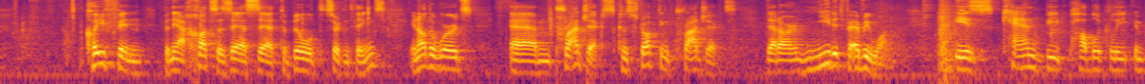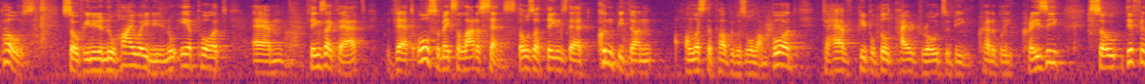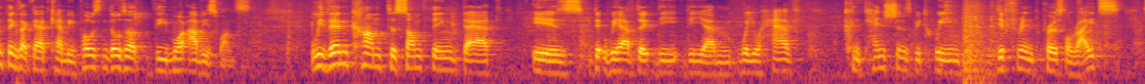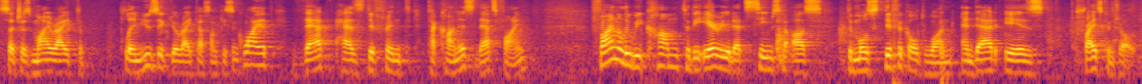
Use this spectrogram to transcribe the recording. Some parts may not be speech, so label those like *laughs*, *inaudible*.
Koifin b'nei to build certain things. In other words, um, projects, constructing projects that are needed for everyone, is can be publicly imposed. So if you need a new highway, you need a new airport, um, things like that, that also makes a lot of sense. Those are things that couldn't be done unless the public was all on board. To have people build pirate roads would be incredibly crazy. So different things like that can be imposed, and those are the more obvious ones. We then come to something that is that we have the the, the um, where you have contentions between different personal rights, such as my right to play music, your right to have some peace and quiet. That has different takanis. That's fine. Finally, we come to the area that seems to us the most difficult one, and that is price control.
